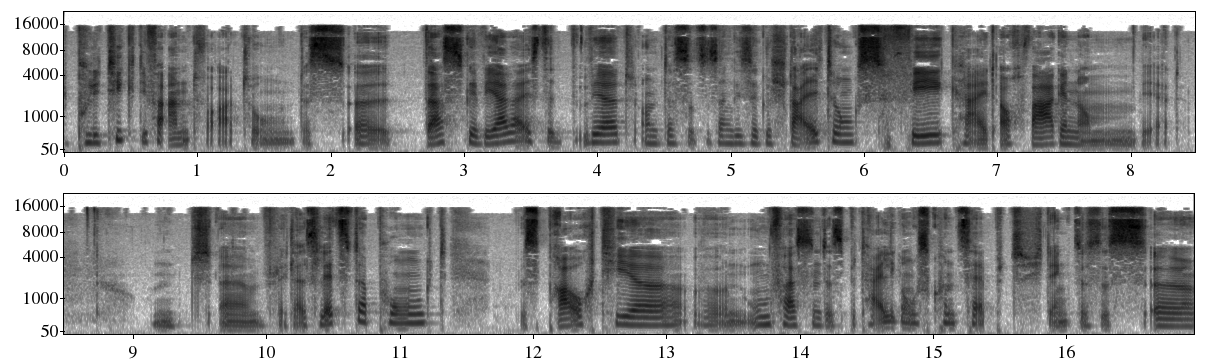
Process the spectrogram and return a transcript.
die Politik die Verantwortung, dass äh, das gewährleistet wird und dass sozusagen diese Gestaltungsfähigkeit auch wahrgenommen wird. Und äh, vielleicht als letzter Punkt, es braucht hier ein umfassendes Beteiligungskonzept. Ich denke, das ist äh,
